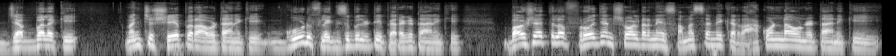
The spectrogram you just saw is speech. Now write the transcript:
జబ్బలకి మంచి షేప్ రావటానికి గూడు ఫ్లెక్సిబిలిటీ పెరగటానికి భవిష్యత్తులో ఫ్రోజన్ షోల్డర్ అనే సమస్య మీకు రాకుండా ఉండటానికి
